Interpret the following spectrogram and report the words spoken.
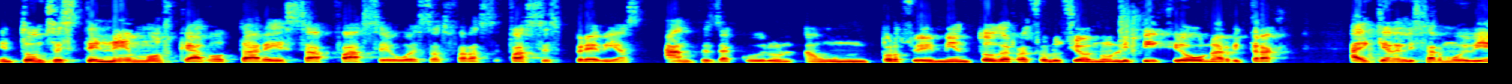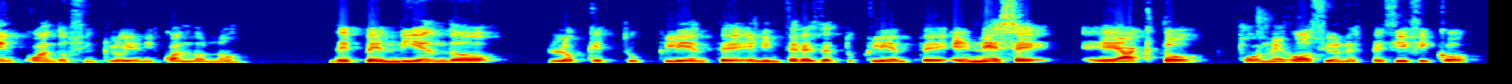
entonces tenemos que agotar esa fase o esas fases previas antes de acudir a un procedimiento de resolución, un litigio un arbitraje. Hay que analizar muy bien cuándo se incluyen y cuándo no, dependiendo lo que tu cliente, el interés de tu cliente en ese eh, acto o negocio en específico,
